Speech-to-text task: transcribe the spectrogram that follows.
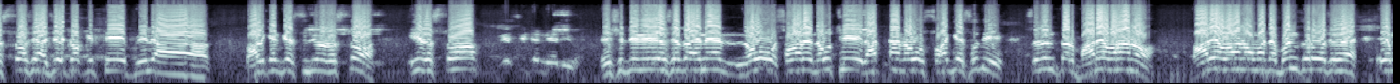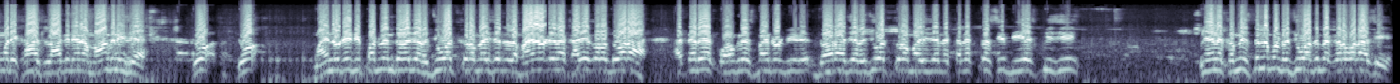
રસ્તો છે, અજય ચોકીટથી બાલકેટ ગેટ સુધીનો રસ્તો એ રસ્તો રેસિડેન્ટ છે, તો એને નવ સવારે નવથી રાતના નવ વાગ્યા સુધી સદંતર ભારે વાહનો ભારે વાહનો માટે બંધ કરવો જોઈએ, એ અમારી ખાસ લાગણી અને માંગણી છે. જો જો માઇનોરિટી ડિપાર્ટમેન્ટ દ્વારા જે રજૂઆત કરવામાં આવી છે, એટલે માઇનોરિટીના કાર્યકરો દ્વારા અત્યારે કોંગ્રેસ માઇનોરિટી દ્વારા જે રજૂઆત કરવામાં આવી છે, અને કલેક્ટર શ્રી ડીએસપી શ્રી અને કમિશનરને પણ રજૂઆત અમે કરવાના છીએ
